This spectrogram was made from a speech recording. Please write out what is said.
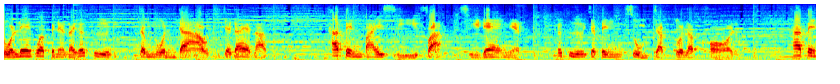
ตัวเลขว่าเป็นอะไรก็คือจำนวนดาวที่จะได้รับ ถ้าเป็นใบสีฟ้าสีแดงเนี่ยก็คือจะเป็นสุ่มจับตัวละคร ถ้าเป็น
